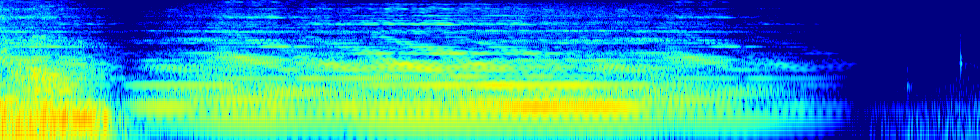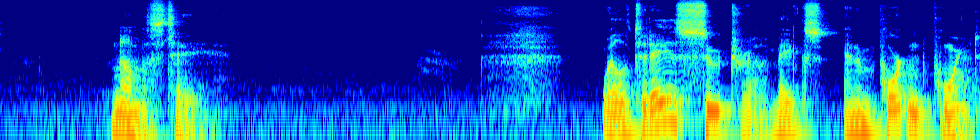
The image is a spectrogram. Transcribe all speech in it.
to home. Namaste. Well, today's sutra makes an important point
